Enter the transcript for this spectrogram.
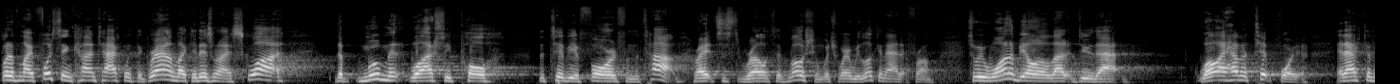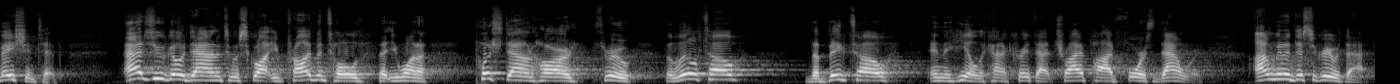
But if my foot's in contact with the ground like it is when I squat, the movement will actually pull the tibia forward from the top, right? It's just relative motion, which way are we looking at it from? So we want to be able to let it do that. Well, I have a tip for you, an activation tip. As you go down into a squat, you've probably been told that you want to push down hard through the little toe, the big toe, and the heel to kind of create that tripod force downward. I'm going to disagree with that.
